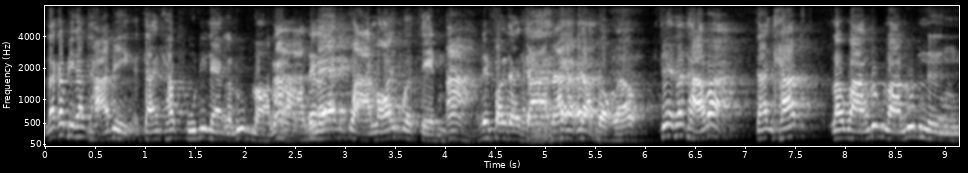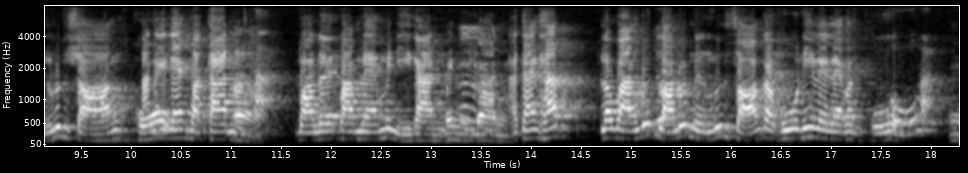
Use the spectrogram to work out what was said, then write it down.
แล้วก็มีคำถามอีกอาจารย์ครับภูนี่แรงกับรูปหล่อหรือเปล่าอ่าได้แรงกว่าร้อยเปอร์เซ็นต์อ่าในฟังจากอาจารย์นะอาจารย์บอกแล้ว ที่ถ้าถามว่าอาจารย์ครับ ระหว่างรูปหล่อรุ่นหนึ่งรุ่นสองโอ้อันไหนแรงกว่ากันอ่า ค่ะ บอกเลยความแรงไม่หนีกัน ไม่หนีกันอาจารย์ครับ ระหว่างรูปหล่อรุ่นหนึ่งรุ่นสองกับภูนี่อะไรแรงกว่าภูรู้ค่ะ อื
